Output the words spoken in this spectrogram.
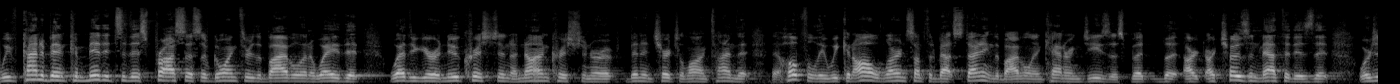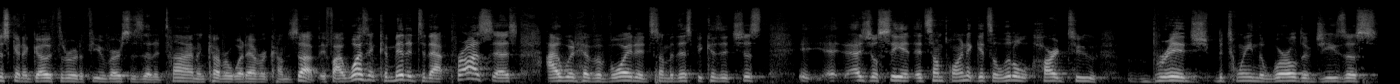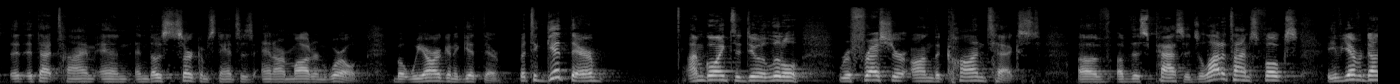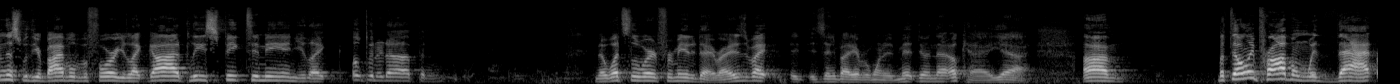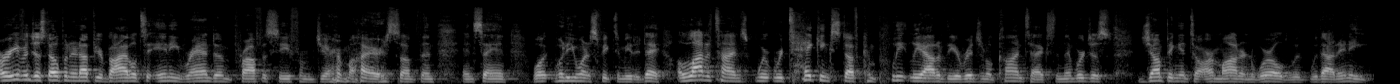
we've kind of been committed to this process of going through the Bible in a way that whether you're a new Christian, a non Christian, or have been in church a long time, that, that hopefully we can all learn something about studying the Bible and encountering Jesus. But the, our, our chosen method is that we're just going to go through it a few verses at a time and cover whatever comes up. If I wasn't committed to that process, I would have avoided some of this because it's just, it, as you'll see, at some point, it gets a little hard to bridge between the world of Jesus at, at, that time and, and those circumstances and our modern world. But we are going to get there. But to get there, I'm going to do a little refresher on the context of, of this passage. A lot of times, folks, have you ever done this with your Bible before? You're like, God, please speak to me, and you like open it up and you know, what's the word for me today, right? Is anybody, is anybody ever want to admit doing that? Okay, yeah. Um, but the only problem with that, or even just opening up your Bible to any random prophecy from Jeremiah or something and saying, what, what do you want to speak to me today? A lot of times we're, we're taking stuff completely out of the original context and then we're just jumping into our modern world with, without any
